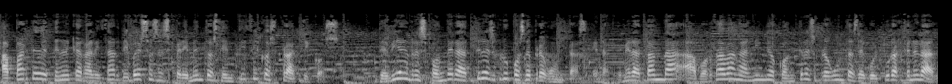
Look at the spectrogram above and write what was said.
aparte de tener que realizar diversos experimentos científicos prácticos. Debían responder a tres grupos de preguntas. En la primera tanda abordaban al niño con tres preguntas de cultura general.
